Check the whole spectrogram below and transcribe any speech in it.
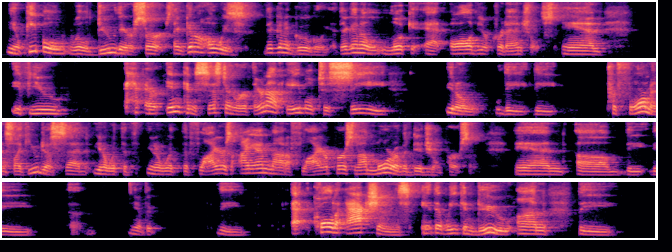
know people will do their search. They're to always they're to Google you. They're to look at all of your credentials, and if you are inconsistent or if they're not able to see, you know the the performance like you just said you know with the you know with the flyers i am not a flyer person i'm more of a digital person and um, the the uh, you know the the call to actions that we can do on the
